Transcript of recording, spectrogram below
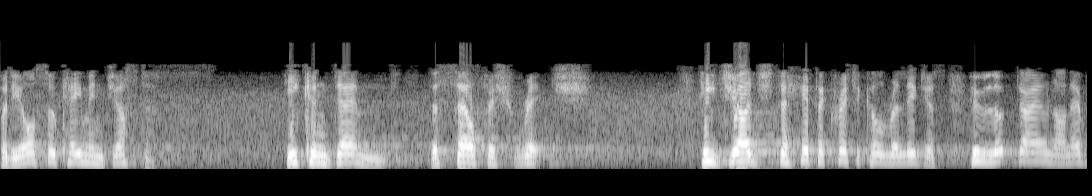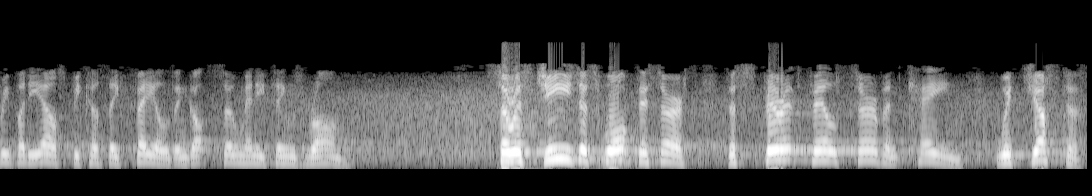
but he also came in justice. He condemned the selfish rich. He judged the hypocritical religious who looked down on everybody else because they failed and got so many things wrong. So as Jesus walked this earth, the Spirit filled servant came with justice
